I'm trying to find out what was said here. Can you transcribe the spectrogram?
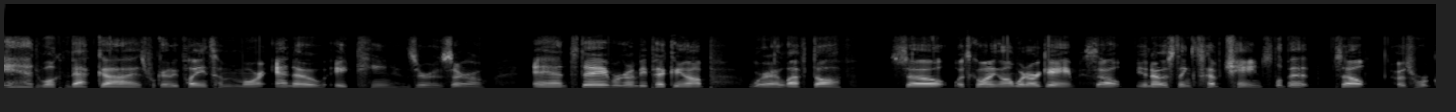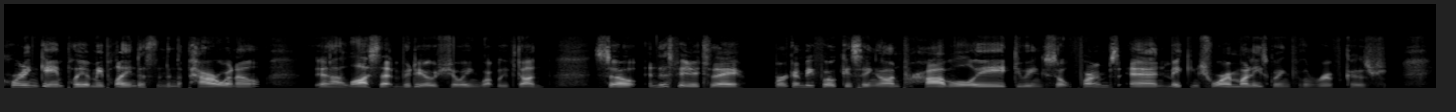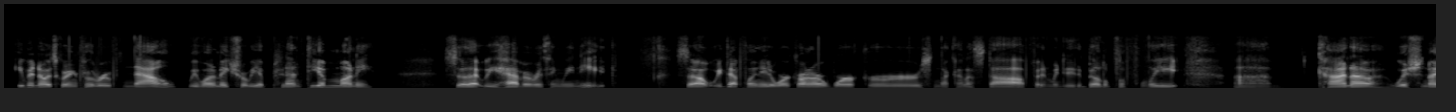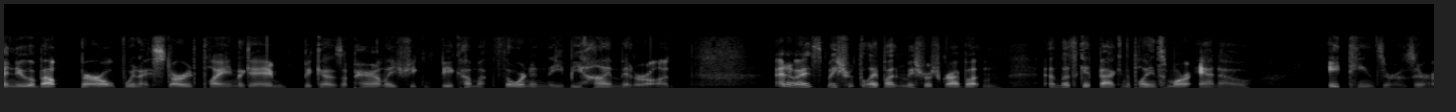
And welcome back guys. We're going to be playing some more Anno 1800. And today we're going to be picking up where I left off. So what's going on with our game? So you notice things have changed a little bit. So I was recording gameplay of me playing this and then the power went out. And I lost that video showing what we've done. So in this video today, we're going to be focusing on probably doing soap farms and making sure our money's going for the roof because even though it's going for the roof now, we want to make sure we have plenty of money so that we have everything we need. So we definitely need to work on our workers and that kind of stuff, and we need to build up the fleet. Um, kind of wishing I knew about Beryl when I started playing the game, because apparently she can become a thorn in the behind later on. Anyways, make sure to like button, make sure to subscribe button, and let's get back into playing some more Anno 1800.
